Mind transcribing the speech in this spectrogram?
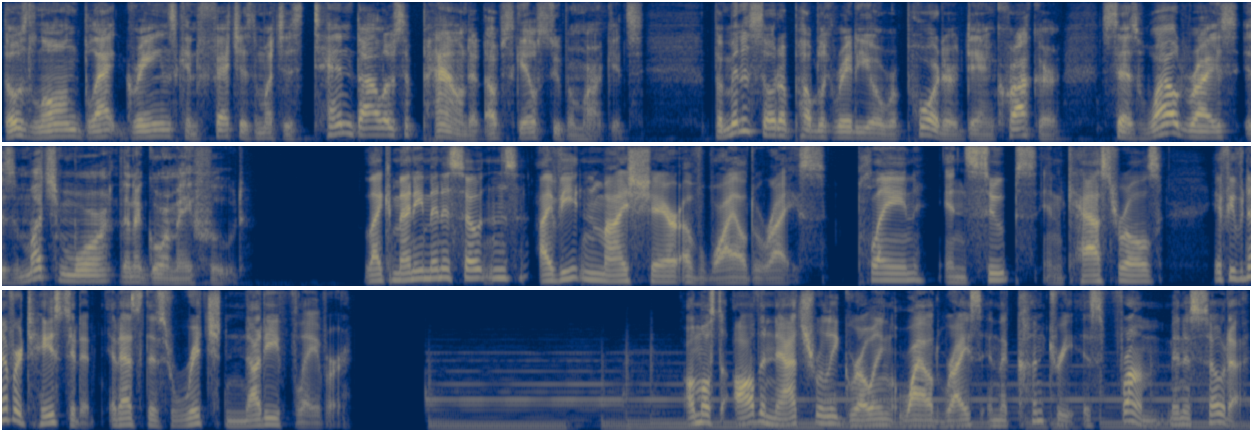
Those long black grains can fetch as much as $10 a pound at upscale supermarkets. But Minnesota Public Radio reporter Dan Kraker says wild rice is much more than a gourmet food. Like many Minnesotans, I've eaten my share of wild rice, plain, in soups, in casseroles. If you've never tasted it, it has this rich, nutty flavor. Almost all the naturally growing wild rice in the country is from Minnesota.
